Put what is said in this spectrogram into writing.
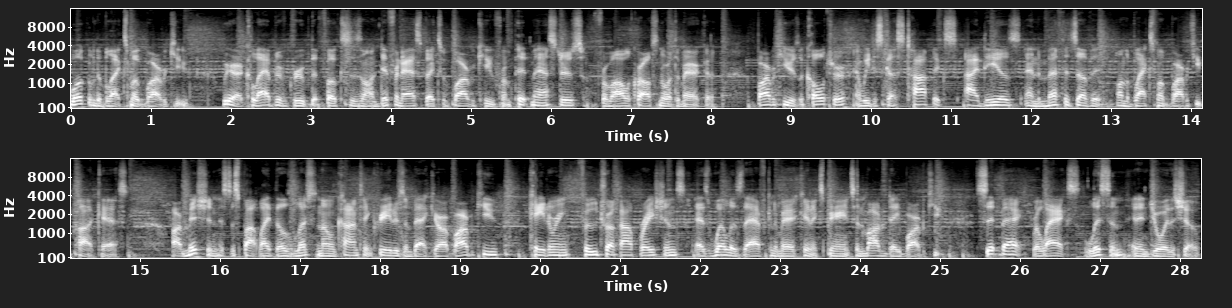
Welcome to Black Smoke Barbecue. We are a collaborative group that focuses on different aspects of barbecue from pitmasters from all across North America. Barbecue is a culture, and we discuss topics, ideas, and the methods of it on the Black Smoke Barbecue podcast. Our mission is to spotlight those lesser known content creators in backyard barbecue, catering, food truck operations, as well as the African American experience in modern day barbecue. Sit back, relax, listen, and enjoy the show.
